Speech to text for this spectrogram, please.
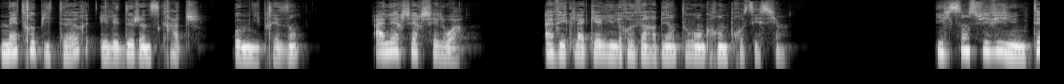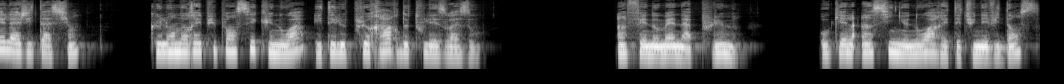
Maître Peter et les deux jeunes Scratch, omniprésents, allèrent chercher Loi, avec laquelle ils revinrent bientôt en grande procession. Il s'ensuivit une telle agitation que l'on aurait pu penser qu'une oie était le plus rare de tous les oiseaux. Un phénomène à plumes, auquel un signe noir était une évidence,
